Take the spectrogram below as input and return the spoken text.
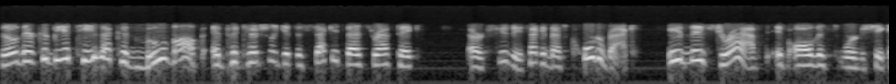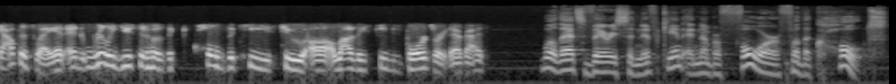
So there could be a team that could move up and potentially get the second best draft pick, or excuse me, second best quarterback in this draft if all this were to shake out this way. And, and really, Houston holds the, holds the keys to uh, a lot of these teams' boards right now, guys. Well, that's very significant. At number four for the Colts,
